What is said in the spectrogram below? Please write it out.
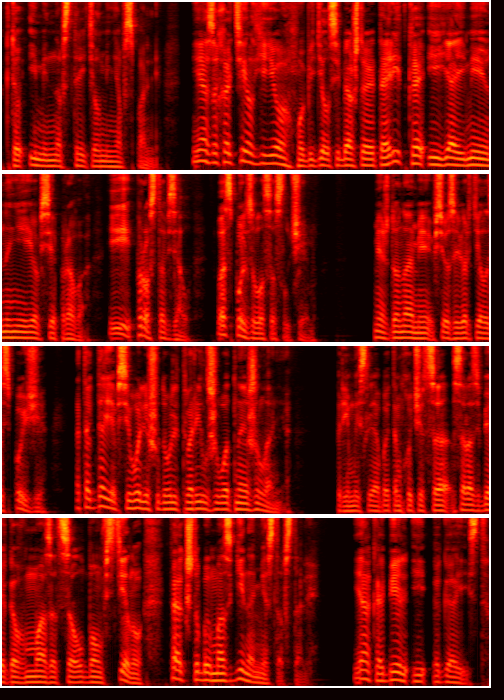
кто именно встретил меня в спальне. Я захотел ее, убедил себя, что это Ритка, и я имею на нее все права. И просто взял. Воспользовался случаем. Между нами все завертелось позже, а тогда я всего лишь удовлетворил животное желание. При мысли об этом хочется с разбега вмазаться лбом в стену, так, чтобы мозги на место встали. Я кобель и эгоист.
